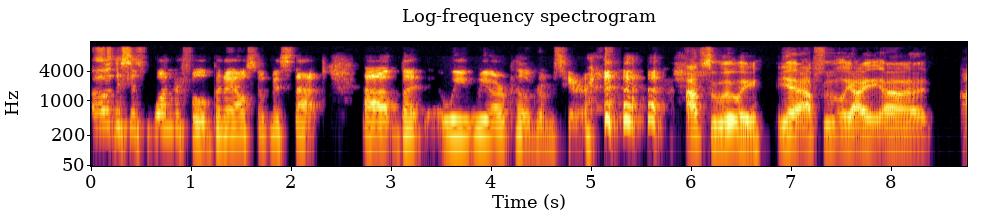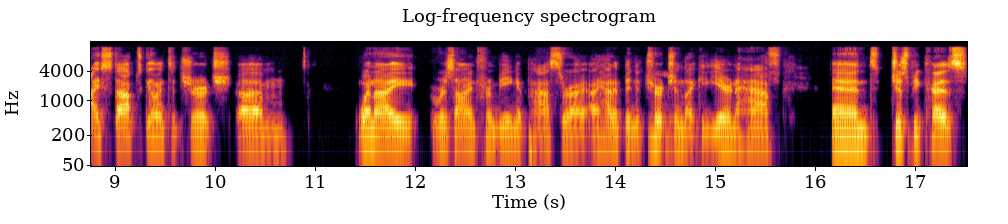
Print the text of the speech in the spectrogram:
oh, this is wonderful, but I also miss that. Uh, but we we are pilgrims here. absolutely yeah absolutely i uh i stopped going to church um when i resigned from being a pastor i, I hadn't been to church Mhm. in like a year and a half and just because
